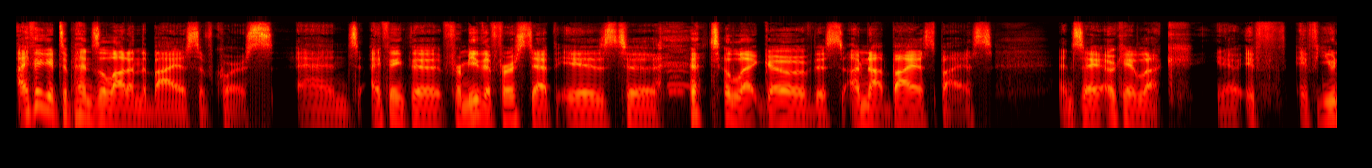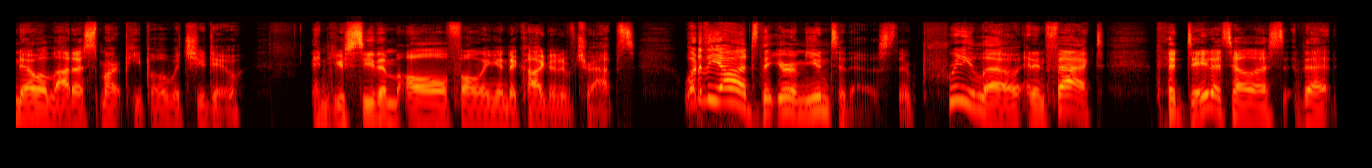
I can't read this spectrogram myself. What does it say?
I think it depends a lot on the bias, of course, and I think that for me the first step is to to let go of this I'm not biased bias, and say, okay, look, you know, if if you know a lot of smart people, which you do, and you see them all falling into cognitive traps, what are the odds that you're immune to those? They're pretty low, and in fact, the data tell us that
